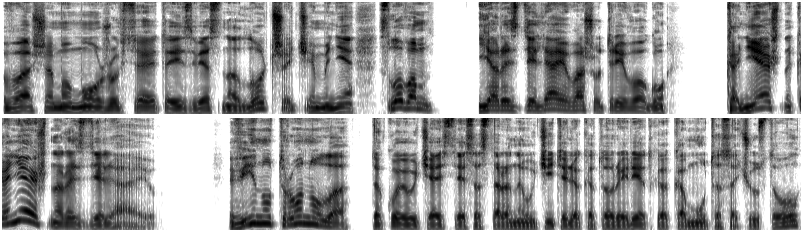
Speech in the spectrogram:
«Вашему мужу все это известно лучше, чем мне. Словом, я разделяю вашу тревогу. Конечно, конечно, разделяю». Вину тронула такое участие со стороны учителя, который редко кому-то сочувствовал,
